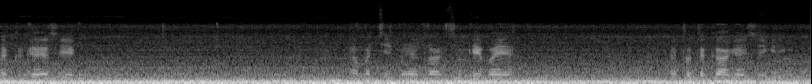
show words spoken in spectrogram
ਤੱਕ ਗਏ ਸੀ ਆ ਬੱਚੇ ਪਏ ਆ, ਦਰਖਤ ਸੁੱਕੇ ਪਏ ਆ। ਇੱਥੋਂ ਤੱਕ ਆ ਗਏ ਸੀ। ਜੀ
